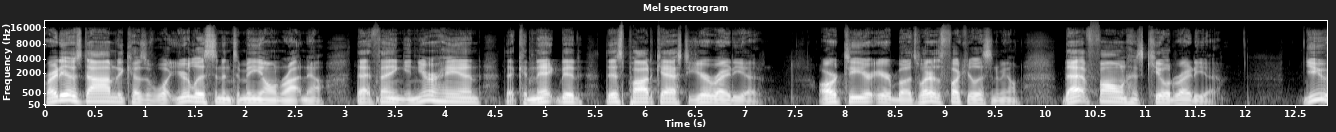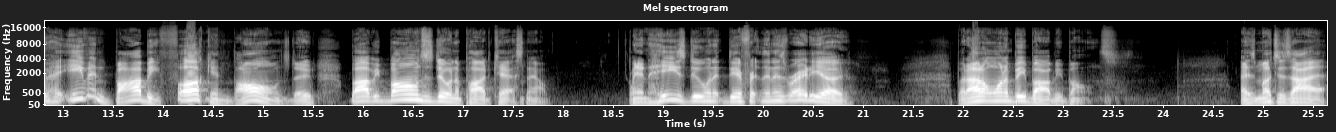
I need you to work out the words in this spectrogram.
Radio's dying because of what you're listening to me on right now. That thing in your hand that connected this podcast to your radio or to your earbuds, whatever the fuck you're listening to me on. That phone has killed radio. You even Bobby fucking Bones, dude. Bobby Bones is doing a podcast now. And he's doing it different than his radio. But I don't want to be Bobby Bones. As much as I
